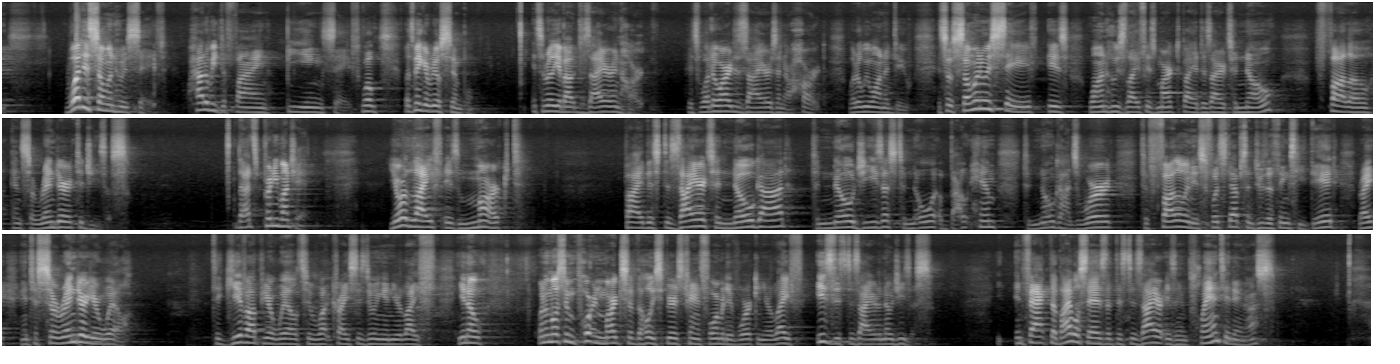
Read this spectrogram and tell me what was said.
what is someone who is saved? How do we define being saved? Well, let's make it real simple. It's really about desire and heart. It's what are our desires and our heart? What do we want to do? And so, someone who is saved is one whose life is marked by a desire to know, follow, and surrender to Jesus. That's pretty much it. Your life is marked by this desire to know God, to know Jesus, to know about Him, to know God's Word, to follow in His footsteps and do the things He did, right? And to surrender your will, to give up your will to what Christ is doing in your life. You know, one of the most important marks of the Holy Spirit's transformative work in your life is this desire to know Jesus. In fact, the Bible says that this desire is implanted in us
